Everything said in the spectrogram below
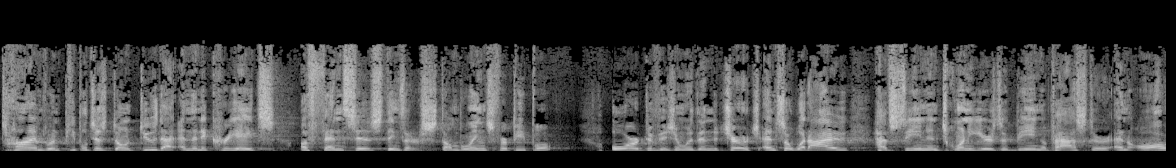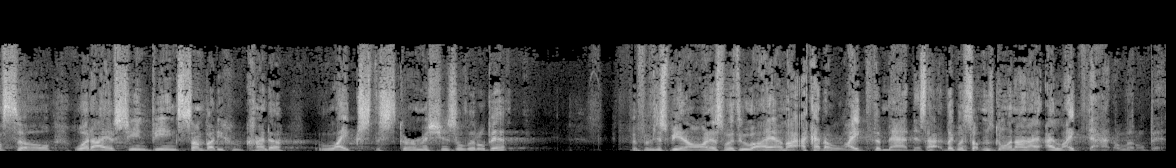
times when people just don't do that and then it creates offenses, things that are stumblings for people or division within the church. And so what I have seen in 20 years of being a pastor and also what I have seen being somebody who kind of likes the skirmishes a little bit. If I'm just being honest with who I am, I, I kind of like the madness. I, like when something's going on, I, I like that a little bit.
